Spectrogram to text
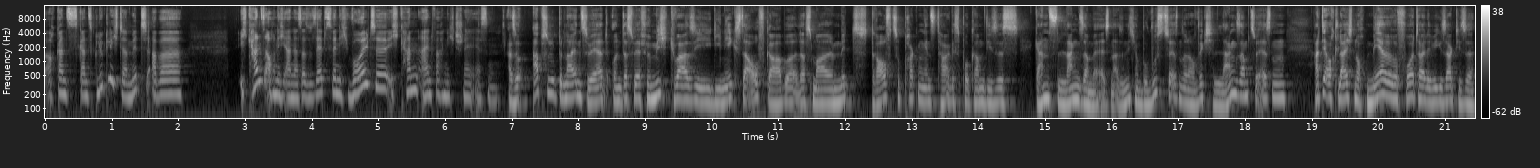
auch ganz, ganz glücklich damit, aber ich kann es auch nicht anders. Also selbst wenn ich wollte, ich kann einfach nicht schnell essen. Also absolut beneidenswert und das wäre für mich quasi die nächste Aufgabe, das mal mit drauf zu packen ins Tagesprogramm, dieses ganz langsame Essen. Also nicht nur bewusst zu essen, sondern auch wirklich langsam zu essen hat ja auch gleich noch mehrere Vorteile. Wie gesagt, diese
